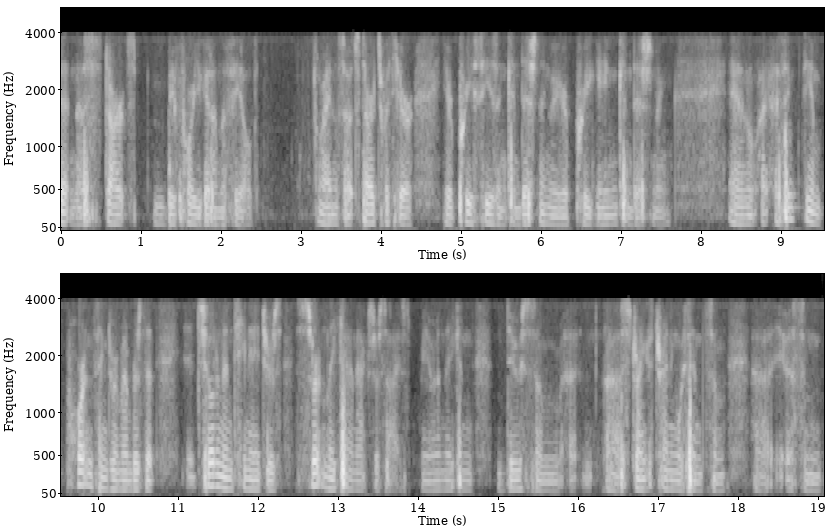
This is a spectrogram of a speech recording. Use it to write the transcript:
fitness starts before you get on the field, right? And so it starts with your your preseason conditioning or your pre-game conditioning. And I think the important thing to remember is that children and teenagers certainly can exercise, you know, and they can do some uh, uh, strength training within some uh, some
